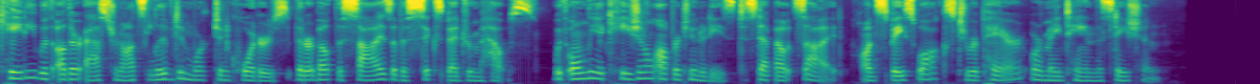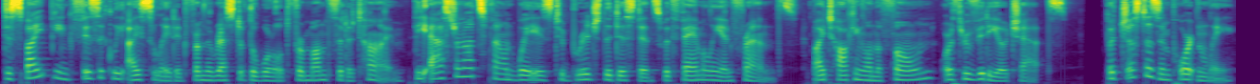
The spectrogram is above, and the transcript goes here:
Cady, with other astronauts, lived and worked in quarters that are about the size of a six bedroom house, with only occasional opportunities to step outside on spacewalks to repair or maintain the station. Despite being physically isolated from the rest of the world for months at a time, the astronauts found ways to bridge the distance with family and friends by talking on the phone or through video chats. But just as importantly,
